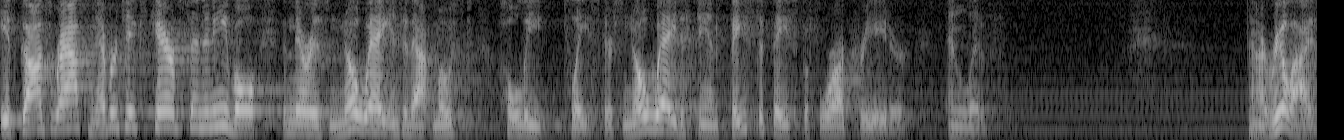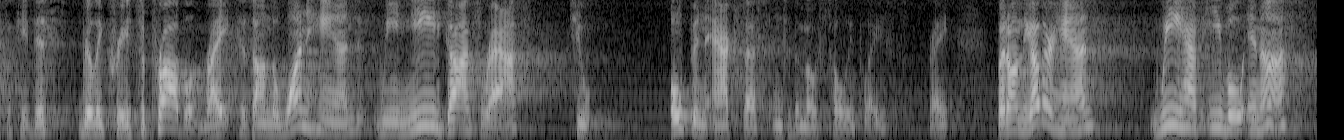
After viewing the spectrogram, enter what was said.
If God's wrath never takes care of sin and evil, then there is no way into that most holy place. There's no way to stand face to face before our Creator and live. Now I realize, okay, this really creates a problem, right? Because on the one hand, we need God's wrath to open access into the most holy place, right? But on the other hand, we have evil in us,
